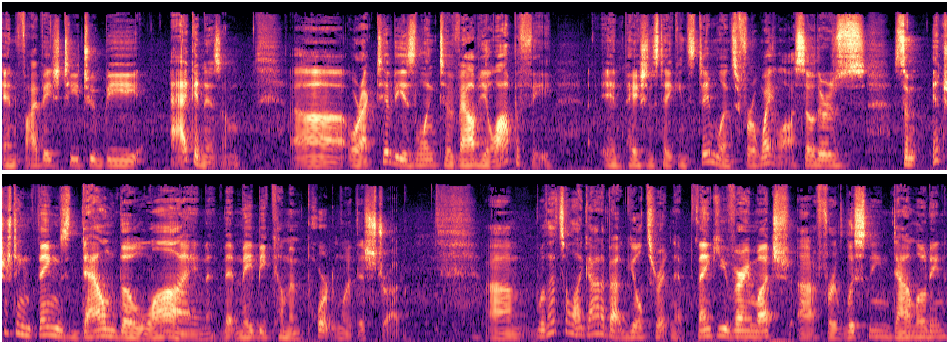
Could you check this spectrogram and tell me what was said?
and 5-HT2B agonism uh, or activity is linked to valvulopathy in patients taking stimulants for weight loss. So there's some interesting things down the line that may become important with this drug. Um, well, that's all I got about gilteritinib. Thank you very much uh, for listening, downloading.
